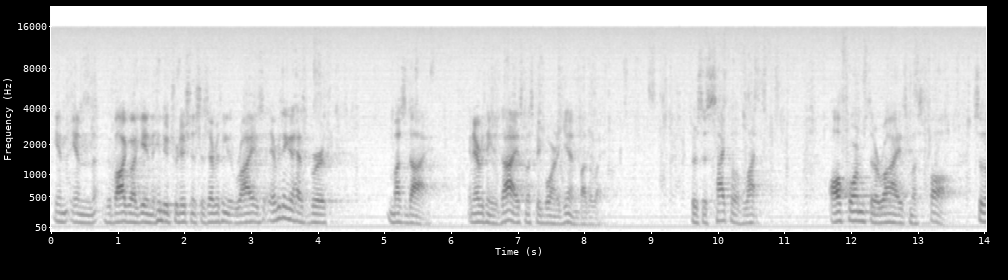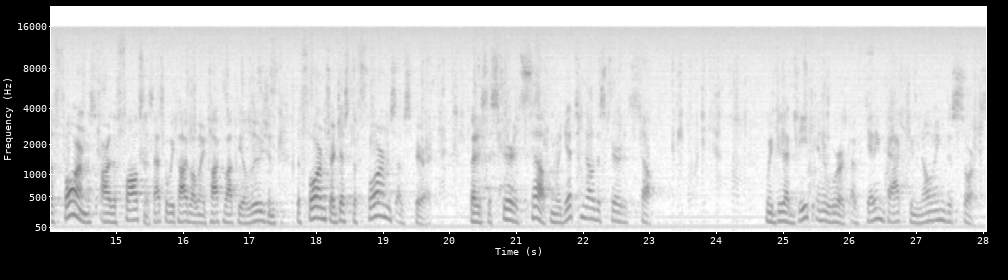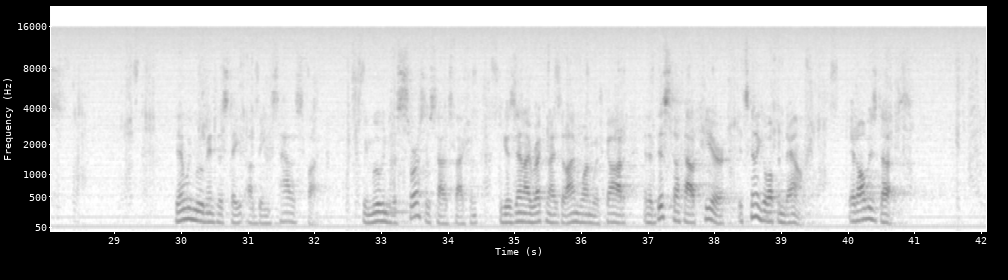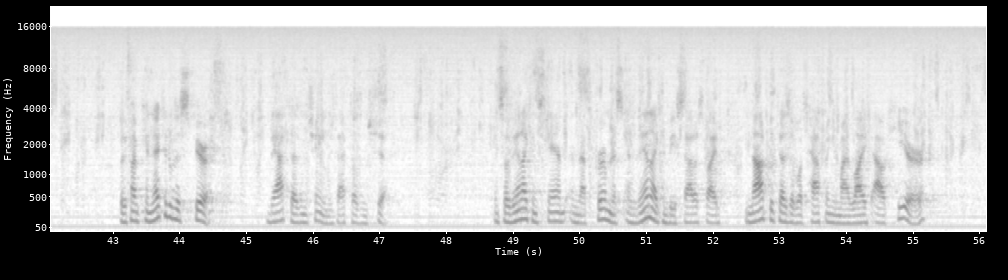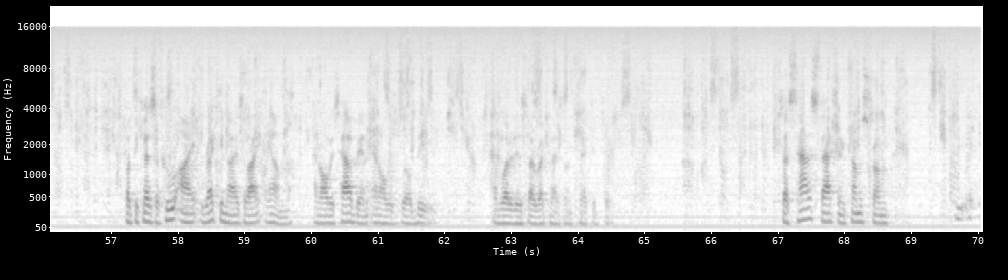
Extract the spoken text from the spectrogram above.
in, in the Bhagavad Gita, in the Hindu tradition, it says everything that rises, everything that has birth must die. And everything that dies must be born again, by the way. So There's this cycle of life. All forms that arise must fall. So the forms are the falseness. That's what we talk about when we talk about the illusion. The forms are just the forms of spirit. But it's the spirit itself. When we get to know the spirit itself, we do that deep inner work of getting back to knowing the source then we move into the state of being satisfied. We move into the source of satisfaction because then I recognize that I'm one with God and that this stuff out here, it's going to go up and down. It always does. But if I'm connected with the Spirit, that doesn't change, that doesn't shift. And so then I can stand in that firmness and then I can be satisfied not because of what's happening in my life out here, but because of who I recognize that I am and always have been and always will be, and what it is that I recognize I'm connected to. So satisfaction comes from,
